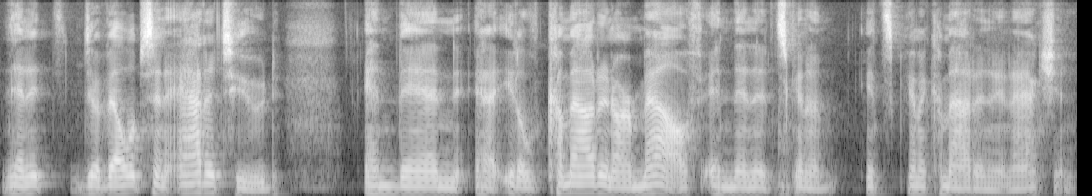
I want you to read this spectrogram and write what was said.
then it develops an attitude and then uh, it'll come out in our mouth, and then it's gonna it's gonna come out in an action.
